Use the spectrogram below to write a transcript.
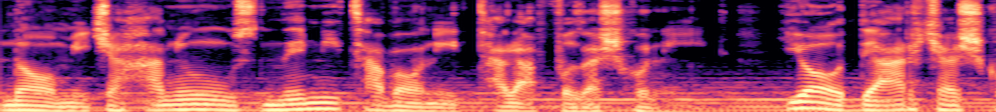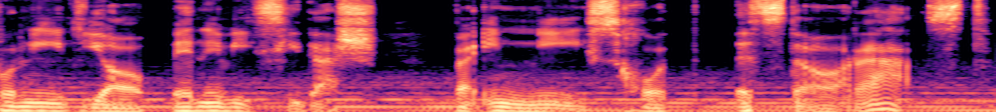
نامی که هنوز نمی توانید تلفظش کنید یا درکش کنید یا بنویسیدش و این نیز خود استعاره است.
